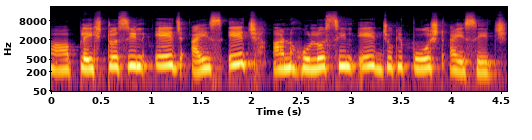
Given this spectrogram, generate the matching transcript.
Pleistocene age ice age and Holocene age जो कि पोस्ट आइस एज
